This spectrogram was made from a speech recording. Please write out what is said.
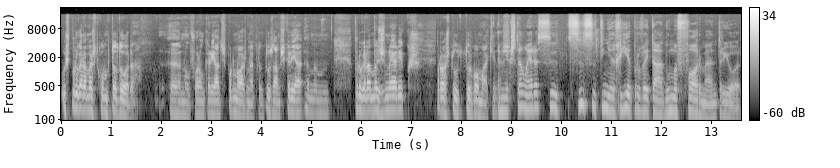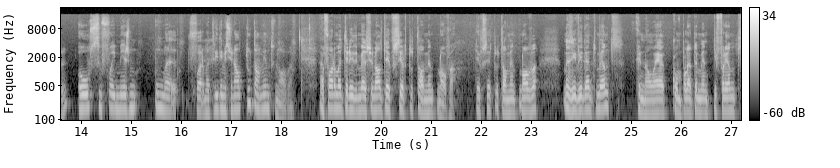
Os programas de computador uh, não foram criados por nós, não é? Portanto, usámos um, programas genéricos para o estudo de turbomáquinas. A minha questão era se, se se tinha reaproveitado uma forma anterior ou se foi mesmo uma forma tridimensional totalmente nova. A forma tridimensional teve que ser totalmente nova. Teve que ser totalmente nova, mas evidentemente que não é completamente diferente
